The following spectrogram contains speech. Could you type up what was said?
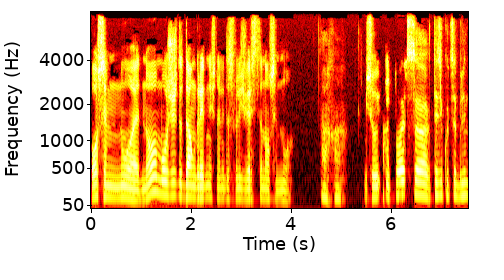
8.01, можеш да даунгрейднеш, нали, да свалиш версията на 8.0. Аха. Мисъл, а, и... Тоест, тези, които са били,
